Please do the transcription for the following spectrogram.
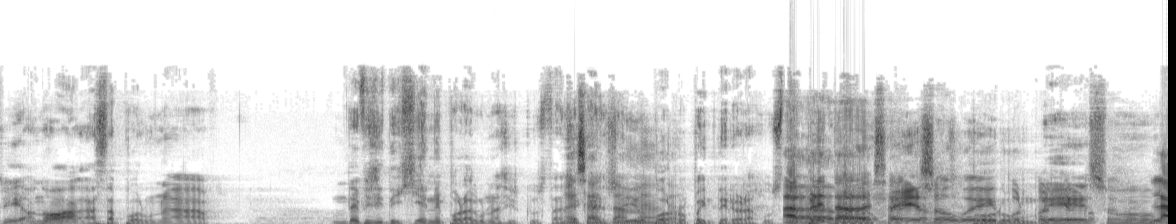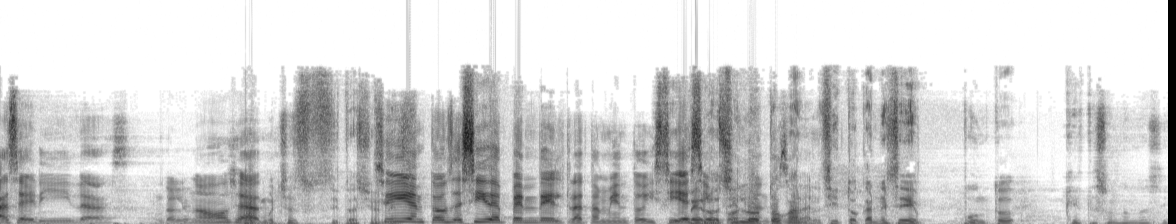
Sí, o no, hasta por una un déficit de higiene por alguna circunstancia que haya por ropa interior ajustada. Apretada, Por un beso, güey. Por Por, un cualquier beso. cosa. Las heridas, Dale. ¿no? O sea, por muchas situaciones. sí, entonces sí depende del tratamiento y sí es Pero si lo importante tocan, saberlo. si tocan ese punto. ¿Qué está sonando así?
